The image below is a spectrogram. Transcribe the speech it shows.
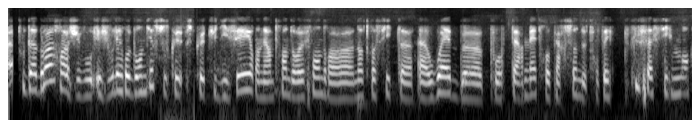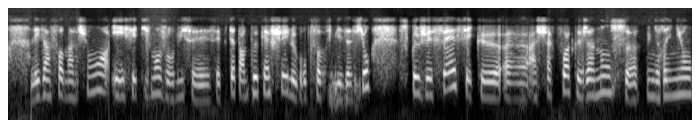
Euh, tout d'abord, je, voulais rebondir sur ce que, tu disais. On est en train de refondre euh, notre site web pour permettre aux personnes de trouver plus facilement les informations. Et effectivement, aujourd'hui, c'est peut-être un peu caché le groupe sensibilisation. Ce que j'ai fait, c'est que à chaque fois que j'annonce une réunion,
